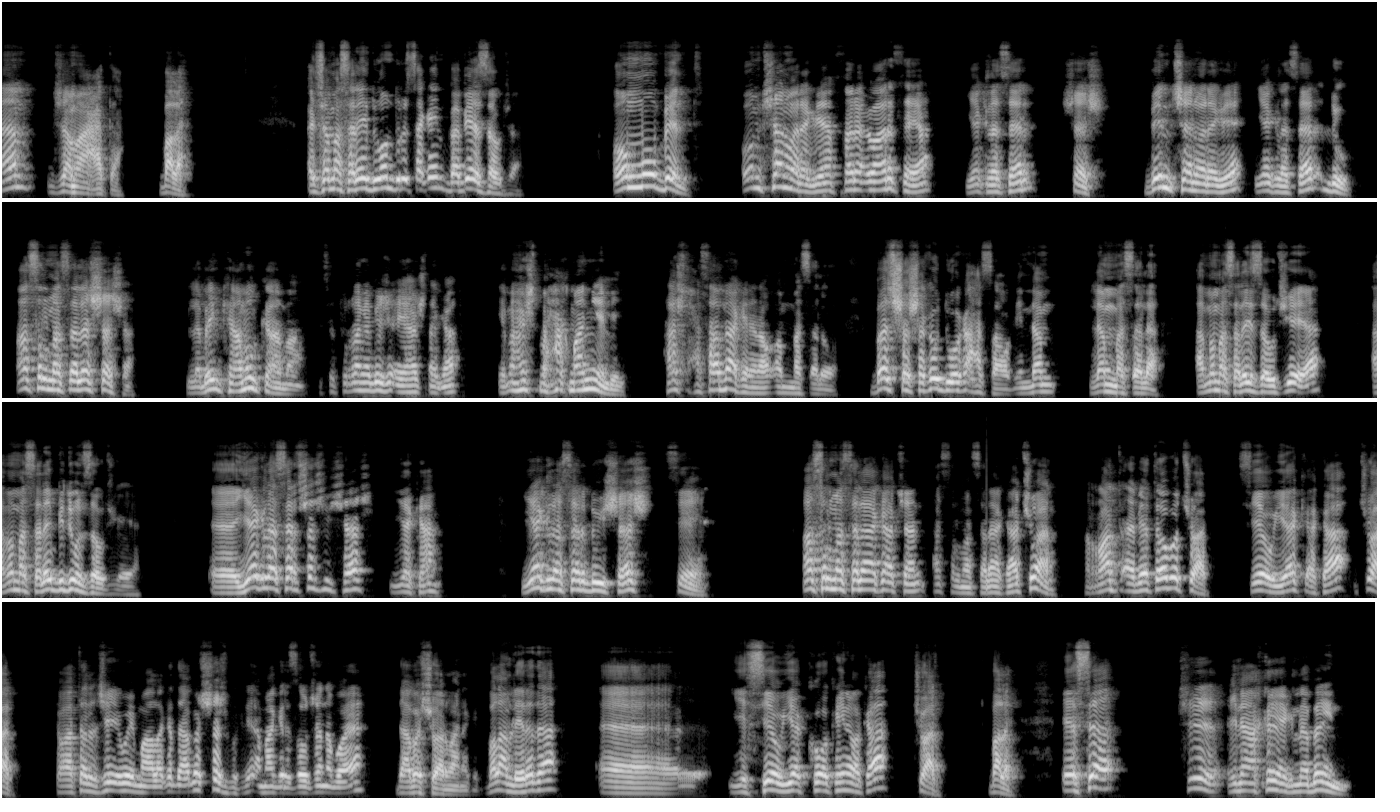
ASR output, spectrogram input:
ئەم جەماعەتە بەڵێ ئەجە مەسەرەی دووەم دروستەکەین بەبێ زەوجە ئۆم و بنت ئۆم چەند وەرەگرێ فەرعوارث هەیە یەک لەسەر شش بنت چەند وەرەگرێ یەک لەسەر دوو ئەسڵ مەسەلە شەشە لە بین کامە و کامە تو ڕەنگە بێژە ئەی هەشتەکە ئێمە هەشت مەحەقمان نییە لێ هەشت حساب ناکەێن ناو ئەم مەسەلەوە بەس شەشەکە و دووەکە حساوبین لەم لەم مەسەلە ئەمە مەسلەی زەوجەیە ئەمە مەسلەی بدون زەوجەیە یەک لەسەر شەشی شەش یەکە یەک لەسەر دوی شەش سێ ئەسڵ مەسەلاکە چەند ئەسڵ مەسەلاکە چوار ڕەت ئەبێتەوە بە چوار سێ و یەک ئەکا چوار کەواتە لە جێ ئەوەی ماڵەکە دا بە شەش بکرێ ئەماگەر زەوجە نەبواە دا بە چوارمانەکرد بەڵام لێرەدا یسێ و یەک کۆکەینەوەکە چوار بەڵێ ئێستا چ عیلاقەیەک لە بین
